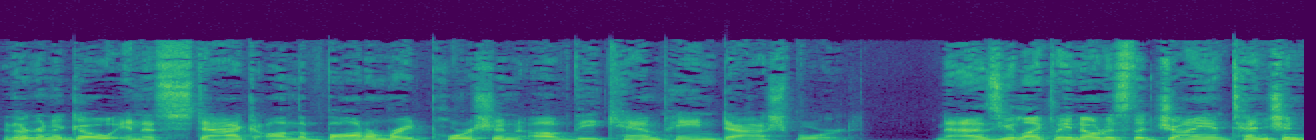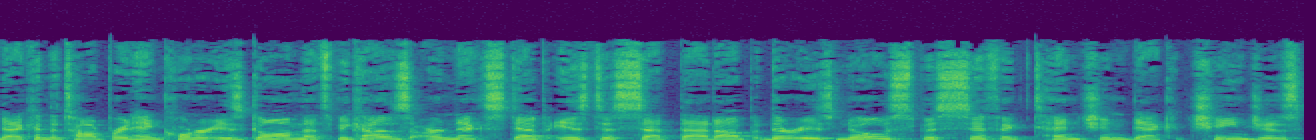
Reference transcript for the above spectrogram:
And they're going to go in a stack on the bottom right portion of the campaign dashboard. Now, as you likely notice, the giant tension deck in the top right hand corner is gone. That's because our next step is to set that up. There is no specific tension deck changes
